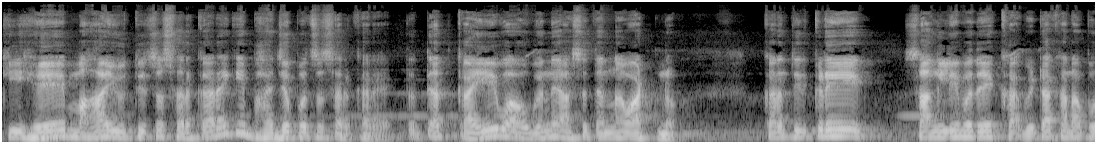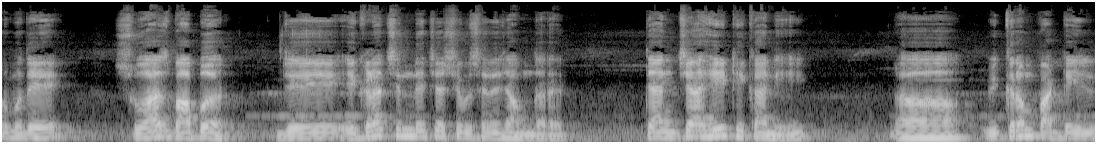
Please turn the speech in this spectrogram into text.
की हे महायुतीचं सरकार आहे की भाजपचं सरकार आहे तर त्यात काही वावगं नाही असं त्यांना वाटणं. कारण तिकडे सांगलीमध्ये खा विटा खानापूरमध्ये सुहास बाबर जे एकनाथ शिंदेच्या शिवसेनेचे आमदार आहेत त्यांच्याही ठिकाणी विक्रम पाटील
